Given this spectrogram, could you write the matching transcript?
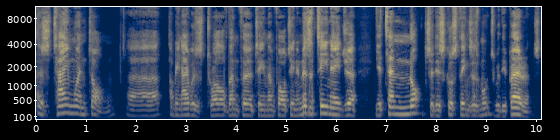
as time went on, uh, I mean, I was 12, then 13, then 14. And as a teenager, you tend not to discuss things as much with your parents.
